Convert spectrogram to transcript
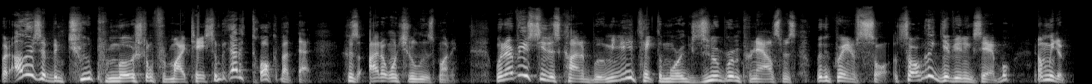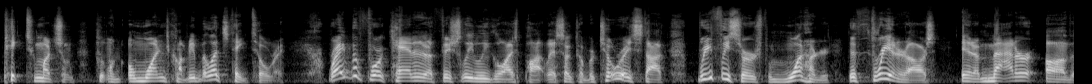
but others have been too promotional for my taste, and we got to talk about that because I don't want you to lose money. Whenever you see this kind of boom, you need to take the more exuberant pronouncements with a grain of salt. So I'm going to give you an example. I don't mean to pick too much on, on one company, but let's take Tilray. Right before Canada officially legalized pot last October, Tilray stock briefly surged from 100 to 300 dollars in a matter of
